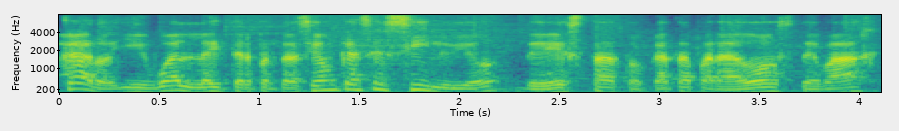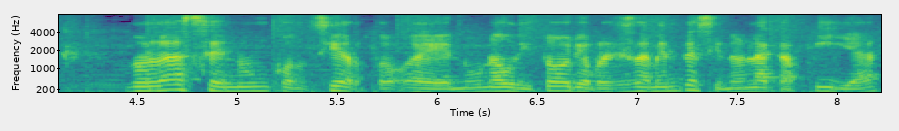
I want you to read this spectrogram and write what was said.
Claro, igual la interpretación que hace Silvio de esta tocata para dos de Bach no la hace en un concierto, en un auditorio precisamente, sino en la capilla,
